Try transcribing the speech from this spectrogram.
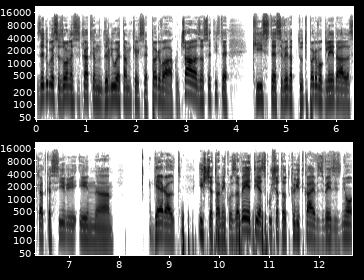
zdaj druga sezona se skratka nadaljuje tam, kjer se je prva končala, za vse tiste, ki ste seveda tudi prvo gledali, skratka Siri in uh, Geralt iščeta neko zavetje, skušate odkriti, kaj je v zvezi z njo,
